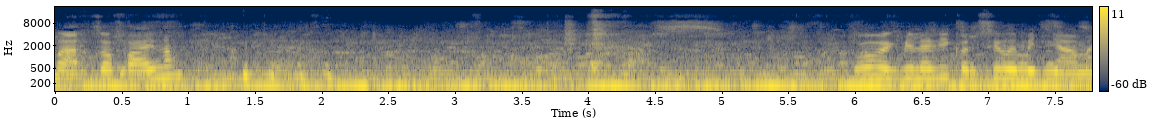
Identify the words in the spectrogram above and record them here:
Bardzo fajno. Вовик біля вікон цілими днями.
